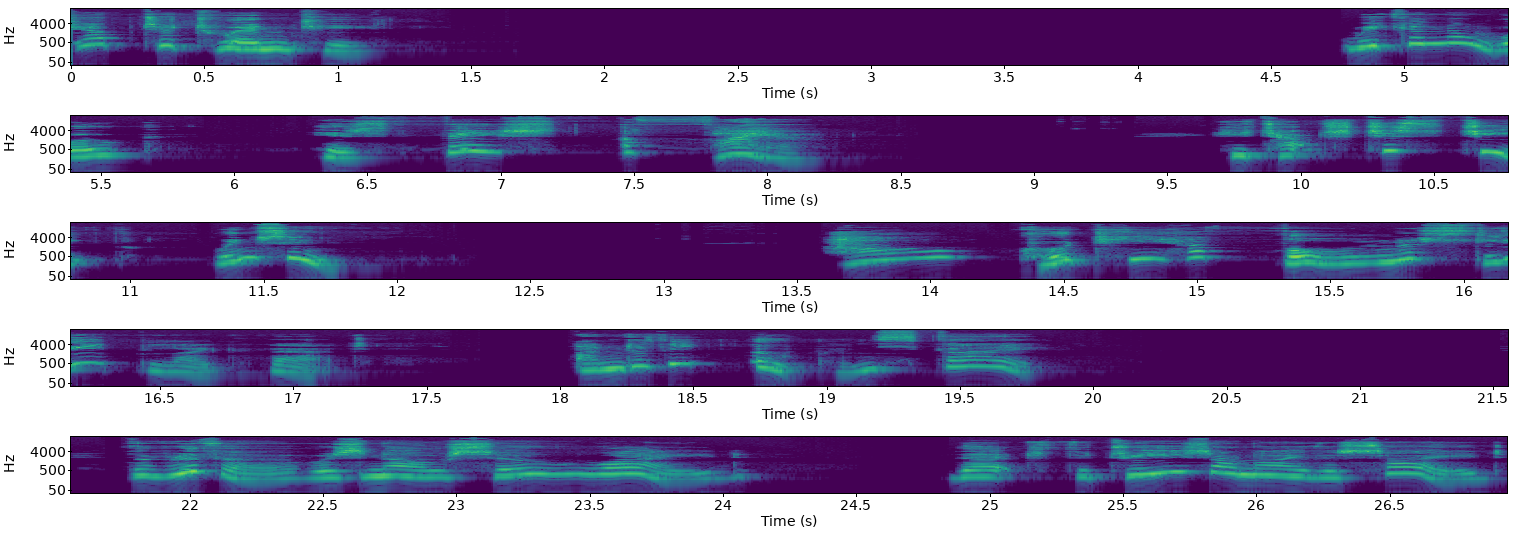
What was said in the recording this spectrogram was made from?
Chapter 20 Wiccan awoke, his face afire. He touched his cheek, wincing. How could he have fallen asleep like that, under the open sky? The river was now so wide that the trees on either side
